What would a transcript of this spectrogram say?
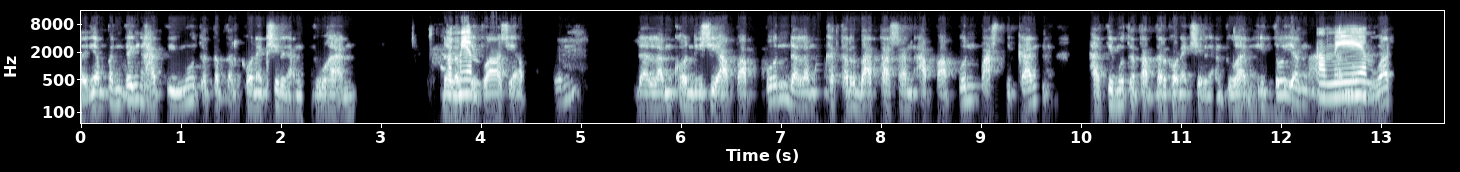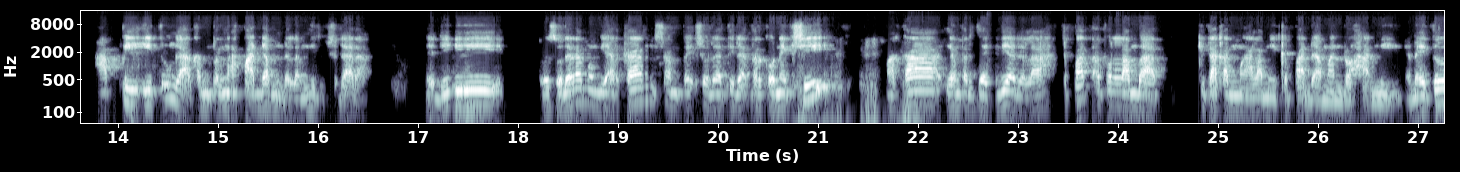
eh, yang penting hatimu tetap terkoneksi dengan Tuhan dalam Amin. situasi apa pun, dalam kondisi apa pun, dalam keterbatasan apa pun, pastikan hatimu tetap terkoneksi dengan Tuhan. Itu yang akan Amin. membuat api itu nggak akan pernah padam dalam hidup saudara. Jadi kalau saudara membiarkan sampai saudara tidak terkoneksi, maka yang terjadi adalah cepat atau lambat kita akan mengalami kepadaman rohani. Karena itu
